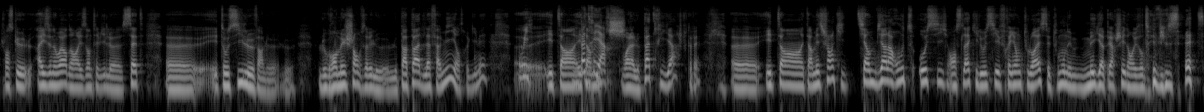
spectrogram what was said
Je pense que Eisenhower dans Resident Evil 7 euh, est aussi le, enfin, le, le, grand méchant, vous savez, le, papa de la famille, entre guillemets. oui. Est un, est patriarche. voilà, le patriarche, tout à fait. est, un, est un méchant qui tient bien la route aussi, en cela qu'il est aussi effrayant que tout le reste, et tout le monde est méga perché dans Resident Evil 7.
